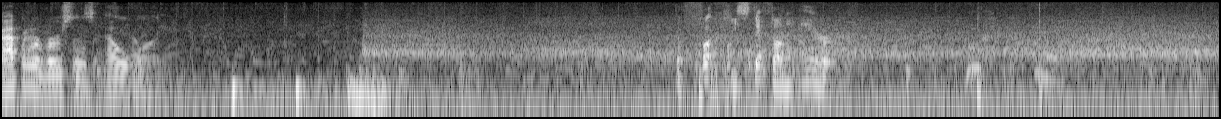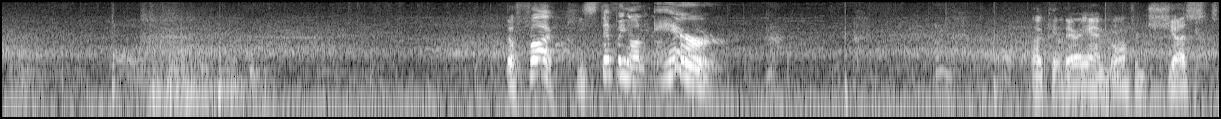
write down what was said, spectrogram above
Grapple reversals L1. The fuck? He stepped on air. The fuck? He's stepping on air. Okay, there I am, going for just.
